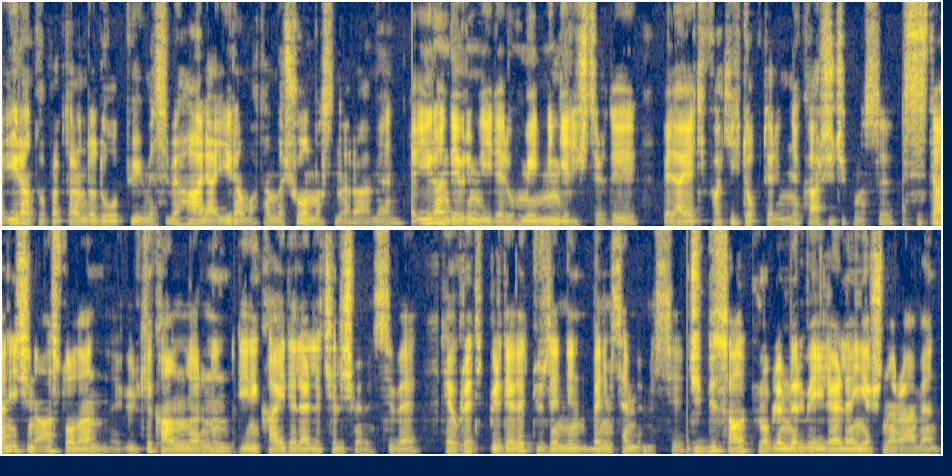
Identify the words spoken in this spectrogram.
İran topraklarında doğup büyümesi ve hala İran vatandaşı olmasına rağmen e, İran devrim lideri Hümeyni'nin geliştirdiği velayet fakih doktrinine karşı çıkması, Sistani için asıl olan ülke kanunlarının dini kaidelerle çelişmemesi ve teokratik bir devlet düzeninin benimsenmemesi, ciddi sağlık problemleri ve ilerleyen yaşına rağmen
